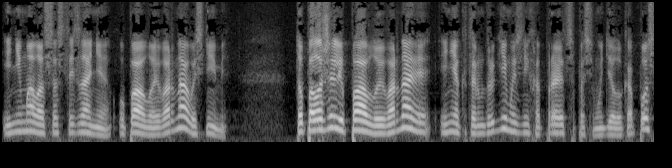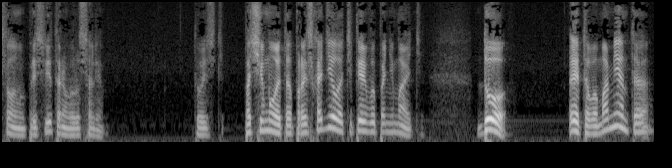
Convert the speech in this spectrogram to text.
и немало состязания у Павла и Варнавы с ними, то положили Павлу и Варнаве и некоторым другим из них отправиться по всему делу к апостолам и пресвитерам в Иерусалим. То есть, почему это происходило, теперь вы понимаете. До этого момента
